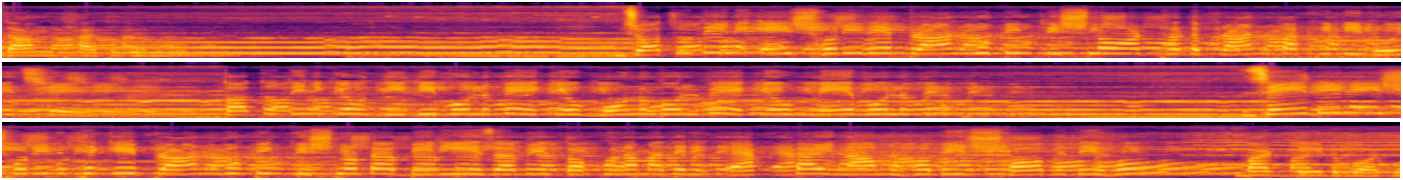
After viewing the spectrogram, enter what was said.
দাম থাকবে না। যতদিন এই শরীরে প্রাণরূপী কৃষ্ণ অর্থাৎ প্রাণ পাখিটি রয়েছে, ততদিন কেউ দিদি বলবে, কেউ বোন বলবে, কেউ মেয়ে বলবে। যেই দিন এই শরীর থেকে প্রাণরূপী কৃষ্ণটা বেরিয়ে যাবে, তখন আমাদের একটাই নাম হবে সব দেহ বা ডেড বডি।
